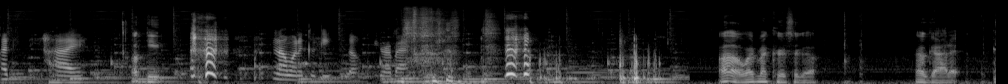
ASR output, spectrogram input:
I have to say hi. Okay. And I want a cookie, so be right back. Oh, where'd my cursor go? Oh, got it.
